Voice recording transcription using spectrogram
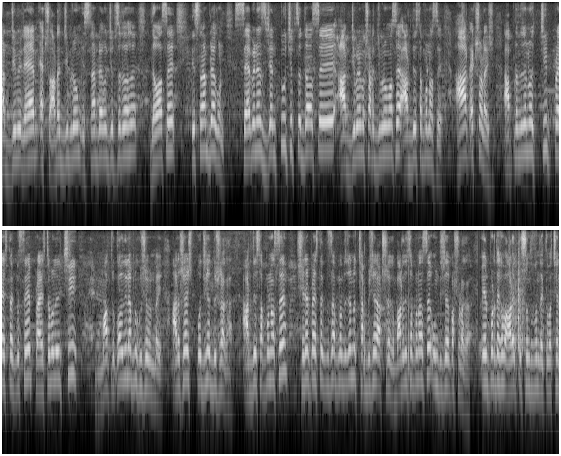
আট জিবি র্যাম একশো আঠাশ জিবি রোম স্ন্যাপড্রাগন চিপসেট দেওয়া আছে Snapdragon seven S gen two chipset দেওয়া আছে আট জিবি র্যাম একশো আঠাশ জিবি রোম আছে আট দুই ছাপ্পান্ন আছে আট একশো আঠাশ। আপনাদের জন্য চিপ প্রাইস থাকতেছে প্রাইসটা বলে দিচ্ছি মাত্র কত দিলে আপনি খুশি হবেন ভাই? আটশো পঁচিশ হাজার দুশো টাকা। আট দুই ছাপ্পান্ন আছে সেটার প্রাইস থাকতেছে আপনাদের জন্য ছাব্বিশ হাজার আটশো টাকা। বারো দুই ছাপ্পান্ন আছে উনত্রিশ হাজার পাঁচশো টাকা। এরপর দেখাবো আরও একটা সুন্দর ফোন দেখতে পাচ্ছেন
